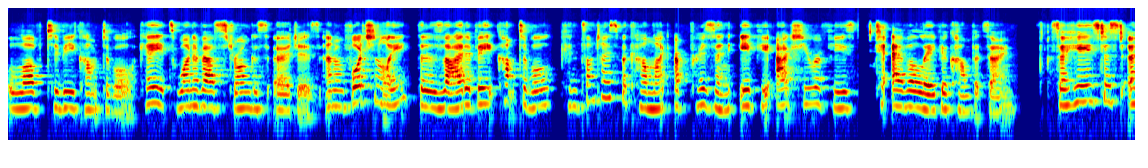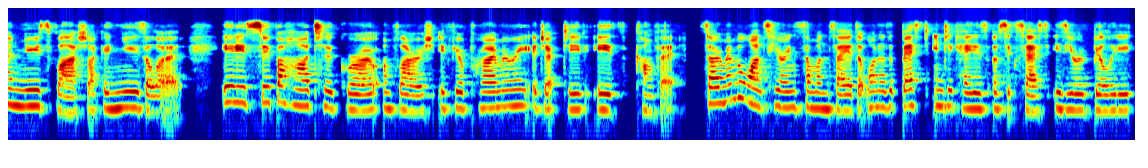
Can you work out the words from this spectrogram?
love to be comfortable. Okay, it's one of our strongest urges. And unfortunately, the desire to be comfortable can sometimes become like a prison if you actually refuse to ever leave your comfort zone. So here's just a news flash, like a news alert. It is super hard to grow and flourish if your primary objective is comfort. So I remember once hearing someone say that one of the best indicators of success is your ability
